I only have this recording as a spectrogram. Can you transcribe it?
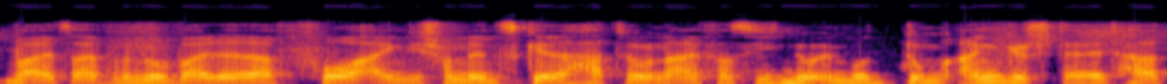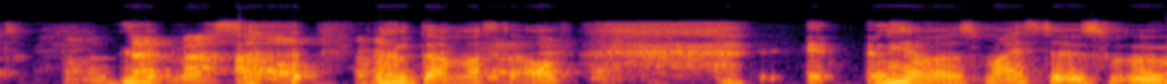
war jetzt einfach nur, weil er davor eigentlich schon den Skill hatte und einfach sich nur immer dumm angestellt hat. Und dann wachst du auf. Und dann machst du auf. Nee, aber das meiste ist, äh,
